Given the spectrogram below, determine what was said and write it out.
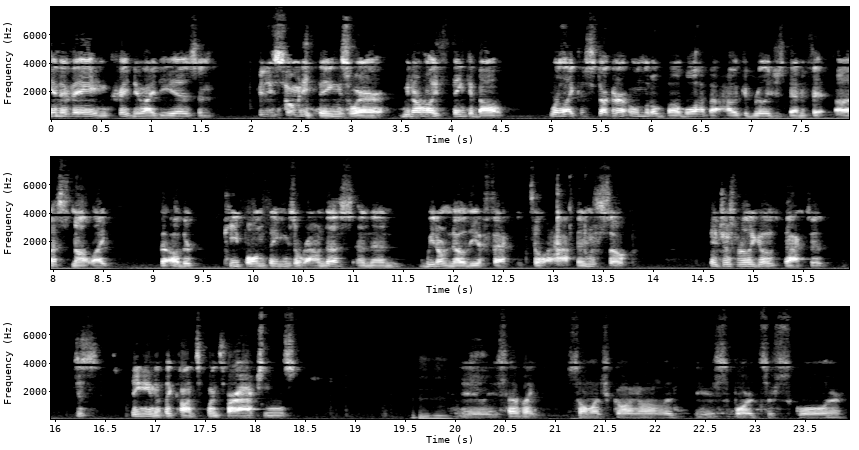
innovate and create new ideas. And we do so many things where we don't really think about. We're like stuck in our own little bubble about how it could really just benefit us, not like the other people and things around us. And then we don't know the effect until it happens. So it just really goes back to just thinking of the consequence of our actions. hmm Yeah, we just have like so much going on with your sports or school or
